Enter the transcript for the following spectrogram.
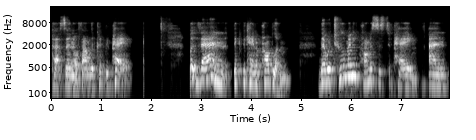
person or family could repay. But then it became a problem. There were too many promises to pay, and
